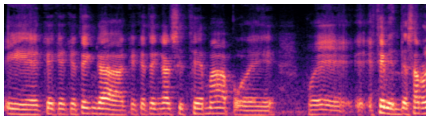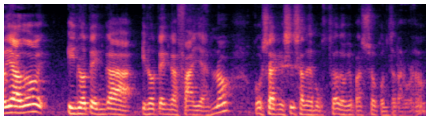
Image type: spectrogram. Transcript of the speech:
eh, que, que, tenga, que, tenga el sistema, pues, pues esté bien desarrollado y no tenga, y no tenga fallas, ¿no? Cosa que sí se ha demostrado que pasó con Terra ¿no?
